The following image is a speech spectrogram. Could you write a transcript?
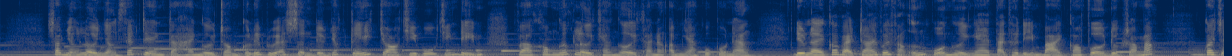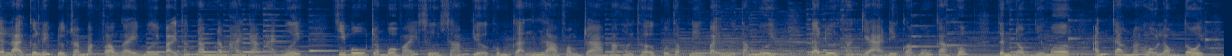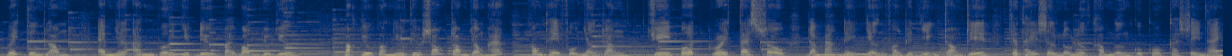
Sau những lời nhận xét trên, cả hai người trong clip reaction đều nhất trí cho Chibu chiến điểm và không ngớt lời khen ngợi khả năng âm nhạc của cô nàng. Điều này có vẻ trái với phản ứng của người nghe tại thời điểm bài cover được ra mắt. Quay trở lại clip được ra mắt vào ngày 17 tháng 5 năm 2020, Chibu trong bộ váy sườn xám giữa khung cảnh là phòng trà mang hơi thở của thập niên 70-80 đã đưa khán giả đi qua bốn ca khúc Tình nồng như mơ, Ánh trăng nói hộ lòng tôi, Vết thương lòng, Em nhớ anh với nhịp điệu bay bổng du dương. Mặc dù còn nhiều thiếu sót trong giọng hát, không thể phủ nhận rằng G-Bird Great Test Show đã mang đến những phần trình diễn tròn trịa cho thấy sự nỗ lực không ngừng của cô ca sĩ này.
